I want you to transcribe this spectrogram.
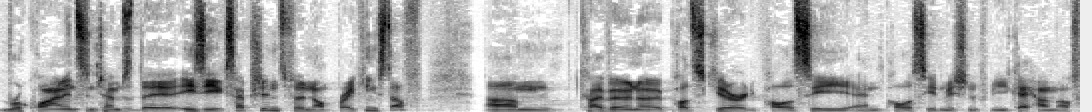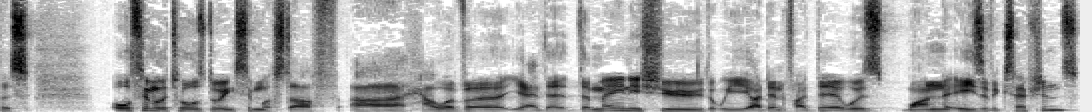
requirements in terms of the easy exceptions for not breaking stuff. Um, Kyverno, Pod Security Policy, and Policy Admission from UK Home Office all similar tools doing similar stuff. Uh, however, yeah, the, the main issue that we identified there was one, ease of exceptions,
